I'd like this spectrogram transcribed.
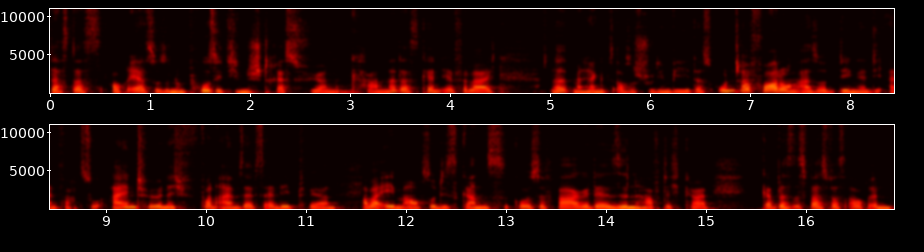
dass das auch eher zu so einem positiven Stress führen Mhm. kann. Ne? Das kennt ihr vielleicht. Ne? Manchmal gibt es auch so Studien wie das Unterforderung, also Dinge, die einfach zu eintönig von einem selbst erlebt werden. Aber eben auch so diese ganz große Frage der Sinnhaftigkeit. Ich glaube, das ist was, was auch in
